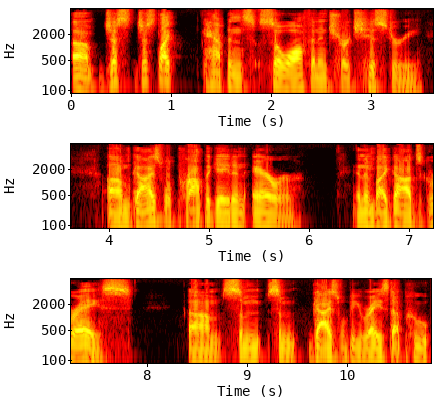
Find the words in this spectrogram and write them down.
um, just just like happens so often in church history, um, guys will propagate an error, and then by God's grace, um, some some guys will be raised up who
